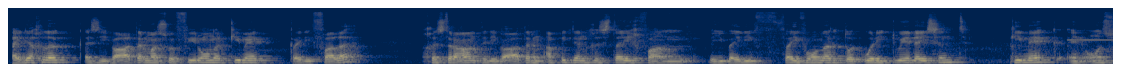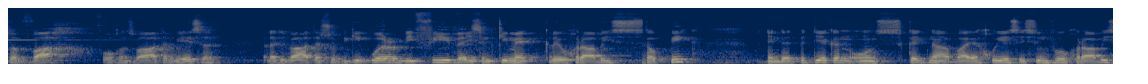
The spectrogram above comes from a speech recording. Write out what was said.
Heidiglik is die water maar so 400 km by die valle Gisteraand het die water in Appington gestyg van by die 500 tot oor die 2000 km en ons verwag volgens waterwese dat die water so bietjie oor die 4000 km geografies sal piek en dit beteken ons kyk na 'n baie goeie seisoen vir geografies.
